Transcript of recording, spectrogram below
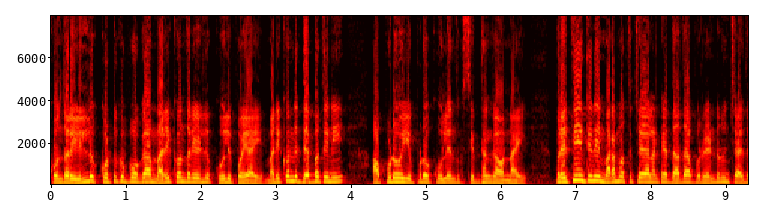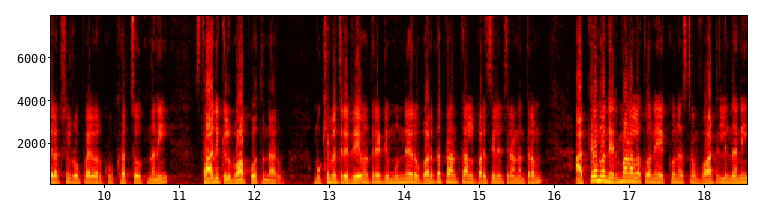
కొందరి ఇళ్ళు కొట్టుకుపోగా మరికొందరి ఇళ్ళు కూలిపోయాయి. మరికొన్ని దెబ్బతిని అప్పుడో ఇప్పుడో కూలేందుకు సిద్ధంగా ఉన్నాయి. ప్రతి ఇంటిని మరమ్మతు చేయాలంటే దాదాపు రెండు నుంచి ఐదు లక్షల రూపాయల వరకు ఖర్చు అవుతుందని స్థానికులు వాపోతున్నారు. ముఖ్యమంత్రి రేవంత్ రెడ్డి మున్నేరు వరద ప్రాంతాలను పరిశీలించిన అనంతరం అక్రమ నిర్మాణాలతోనే ఎక్కువ నష్టం వాటిల్లిందని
